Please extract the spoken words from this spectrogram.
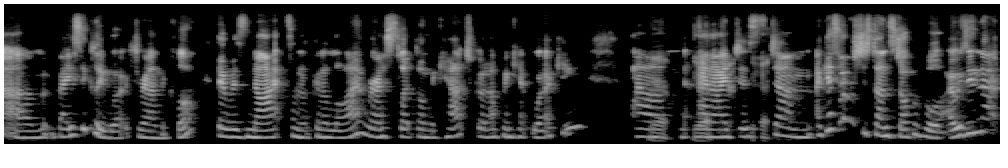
um, basically worked around the clock. There was nights, I'm not going to lie, where I slept on the couch, got up and kept working. Um, yeah, yeah, and I just, yeah. um, I guess I was just unstoppable. I was in that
